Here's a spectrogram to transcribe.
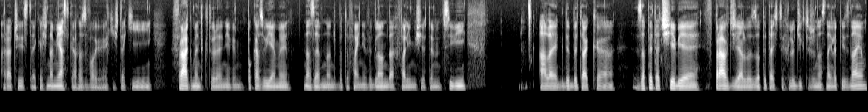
a raczej jest to jakaś namiastka rozwoju, jakiś taki fragment, który, nie wiem, pokazujemy na zewnątrz, bo to fajnie wygląda, chwalimy się tym w CV, ale gdyby tak e, zapytać siebie w prawdzie albo zapytać tych ludzi, którzy nas najlepiej znają,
